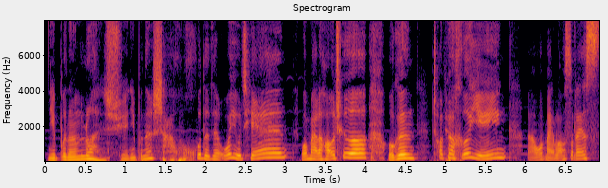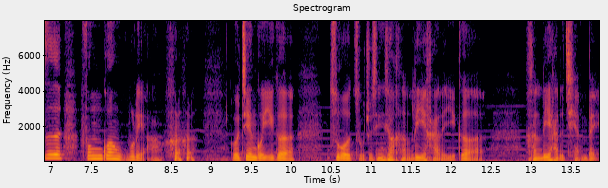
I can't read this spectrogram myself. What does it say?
你不能乱炫，你不能傻乎乎的在我有钱，我买了豪车，我跟钞票合影啊，我买劳斯莱斯，风光无两。我见过一个做组织行销很厉害的一个很厉害的前辈，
